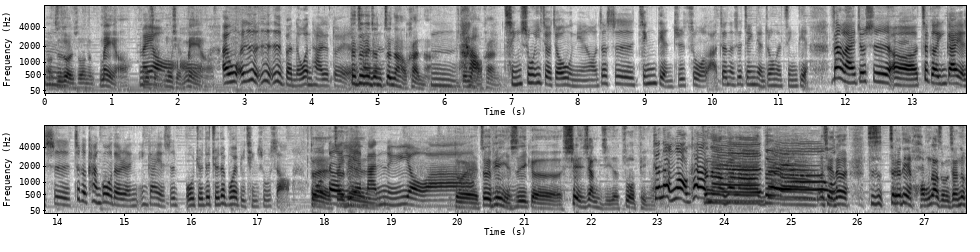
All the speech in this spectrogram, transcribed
然后制作人说呢，没有，没有，目前没有。哎，我日日日本的问他就对了。但这边真真的好看呐，嗯，真的好看。情书一九九五年哦，这是经典之作啦，真的是经典中的经典。再来就是呃，这个应该也是这个看过的人，应该也是，我觉得绝对不会比情书少。我的野蛮女友啊，对，这个片也是一个现象级的作品哦，真的很好看，真的好看啊，对啊，而且那个这是这个电影红到什么程度？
